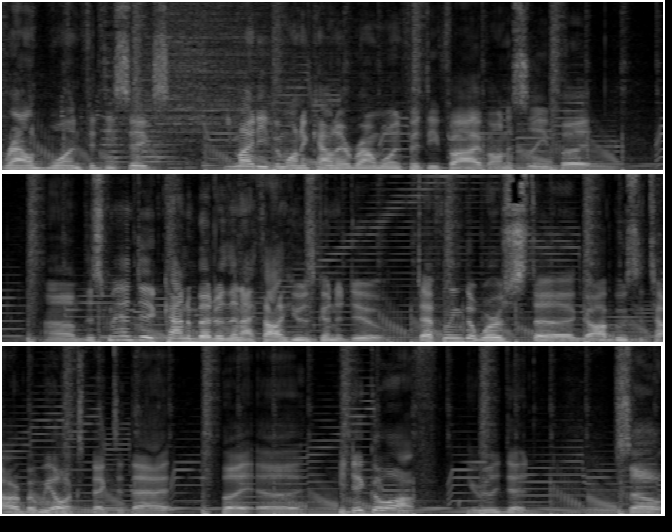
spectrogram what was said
round 156. You might even want to count it around 155, honestly, but um, this man did kind of better than I thought he was going to do. Definitely the worst uh, god boosted tower, but we all expected that. But uh, he did go off. He really did. So,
